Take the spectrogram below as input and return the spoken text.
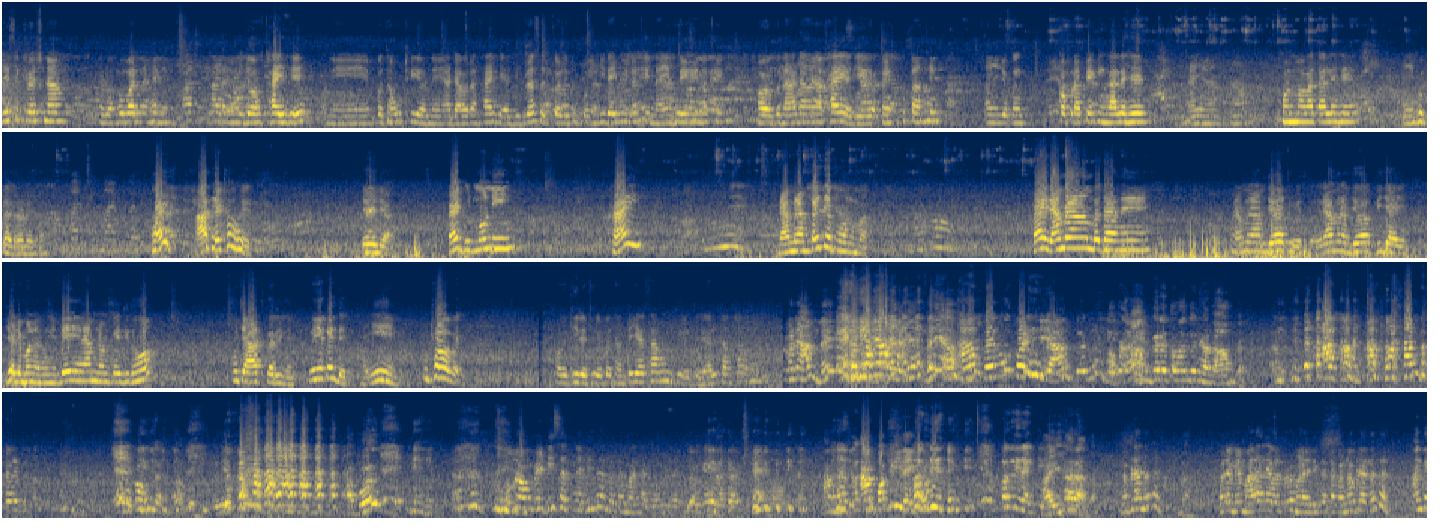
જય શ્રી કૃષ્ણ. હવે સવારના હે ને, સાડા નવ થાય છે અને બધા ઉઠી અને આડાવરા થાય છે. હજી બ્રશ જ કરી લીધું, કોઈ હિરાવ્યું નથી નાય ધોઈ નથી. હવે બધા આડાવરા થાય, હજી કંઈક ખૂતા છે અહીંયા જો કંઈક કપડાં પેકિંગ આલે છે અહીંયા ફોનમાં વાત આલે છે અહીંયા ખૂતા ત્રણે તો ભાઈ, હાથ હેઠો છે જય લ્યા. ભાઈ good morning hi Ram Ram કહી દે ફોનમાં. ભાઈ રામ રામ બધાને. રામ રામ જવા જોઈશે રામ રામ જવા બીજા એ જેટલે મને હું બે રામ રામ કહી દીધું હો. ઊંચા હાથ કરીને. તું એ કહી દે. હા, એમ. ઉઠો હવે. હવે ધીરે ધીરે બધા તૈયાર થાવું ધીરે ધીરે હલતા થાવું મને આમ નહીં નહીં આમ આમ કરવું પડે આમ કરવું આપણે આમ કરે તો વાંધો નહીં આમ તો આમ કરે. આ બોલ. હમણાં હું લીધા તમારા. આમ પકડી. પકડી રાખી. આ હતા. નબળા નતા ભલે મેં મારા લેવલ પ્રમાણે લીધા હતા પણ નબળા નતા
